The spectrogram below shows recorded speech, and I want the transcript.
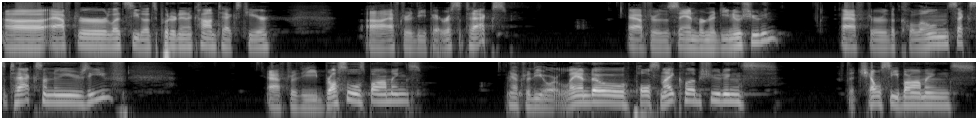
Uh, after, let's see, let's put it in a context here. Uh, after the Paris attacks, after the San Bernardino shooting, after the Cologne sex attacks on New Year's Eve, after the Brussels bombings, after the Orlando Pulse nightclub shootings, the Chelsea bombings.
